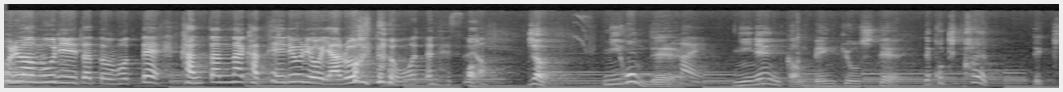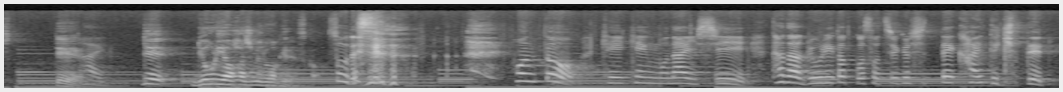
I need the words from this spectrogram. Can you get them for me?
これは無理だと思って簡単な家庭料理をやろうと思ったんですあよ。じゃあ日本ではい。2年間勉強してでこっち帰ってきて、はい、で料理屋を始めるわけですか？そうです本当経験もないしただ料理学校卒業して帰ってきて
